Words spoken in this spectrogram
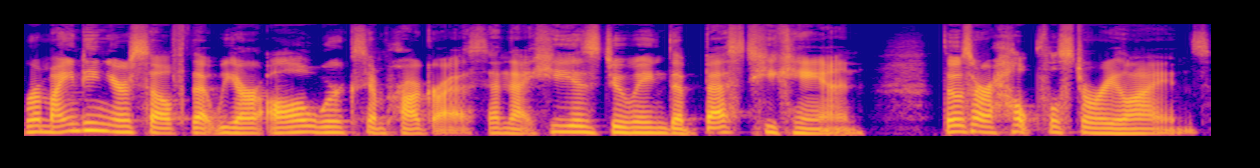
reminding yourself that we are all works in progress and that he is doing the best he can. Those are helpful storylines.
